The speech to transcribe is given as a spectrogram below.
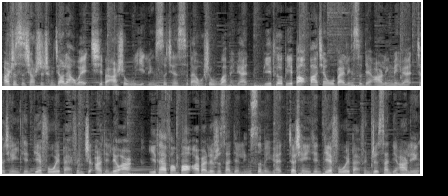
二十四小时成交量为七百二十五亿零四千四百五十五万美元。比特币报八千五百零四点二零美元，较前一天跌幅为百分之二点六二；以太坊报二百六十三点零四美元，较前一天跌幅为百分之三点二零。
